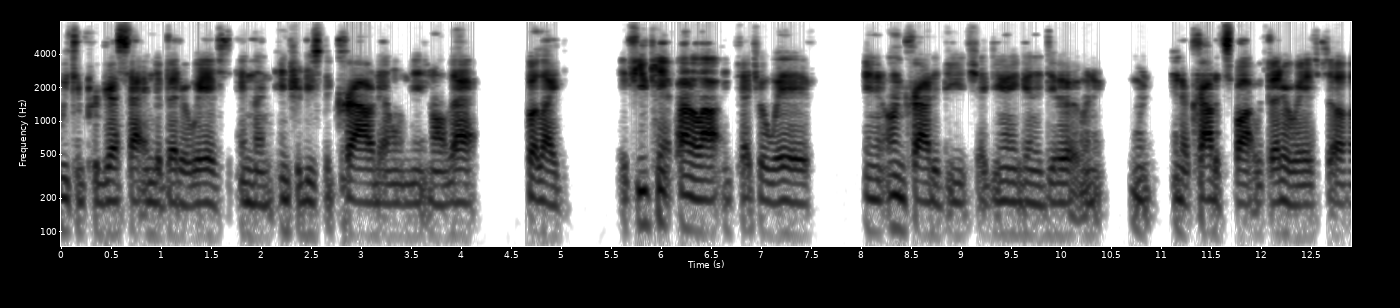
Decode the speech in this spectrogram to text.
we can progress that into better waves and then introduce the crowd element and all that. But like if you can't paddle out and catch a wave in an uncrowded beach, like you ain't gonna do it when it when in a crowded spot with better waves. So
